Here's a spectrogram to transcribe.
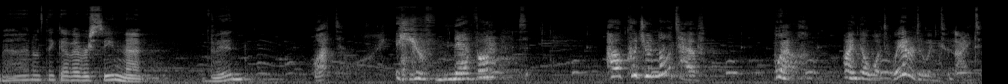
I don't think I've ever seen that. Vid? What? You've never? How could you not have? Well, I know what we're doing tonight.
